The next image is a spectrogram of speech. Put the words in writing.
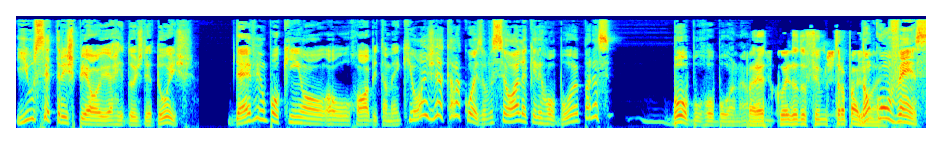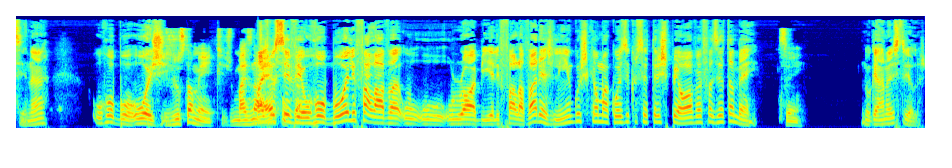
E o C3PO e o R2D2 devem um pouquinho ao, ao Hobby também, que hoje é aquela coisa, você olha aquele robô e parece bobo o robô, né? Parece coisa do filme dos Trapalhões. Não convence, né? O robô hoje. Justamente. Mas, na mas época... você vê, o robô ele falava, o, o, o Rob, ele fala várias línguas, que é uma coisa que o C3PO vai fazer também. Sim. No Guerra nas Estrelas.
